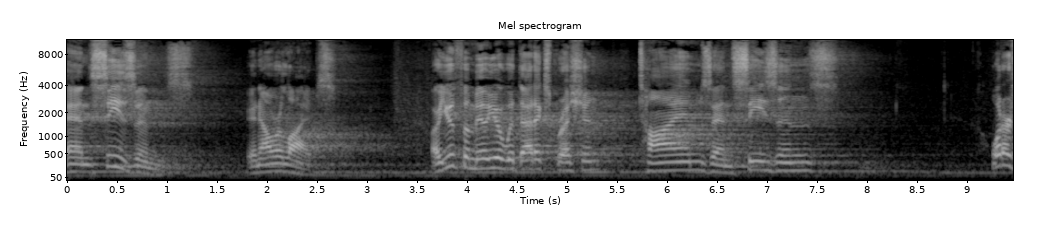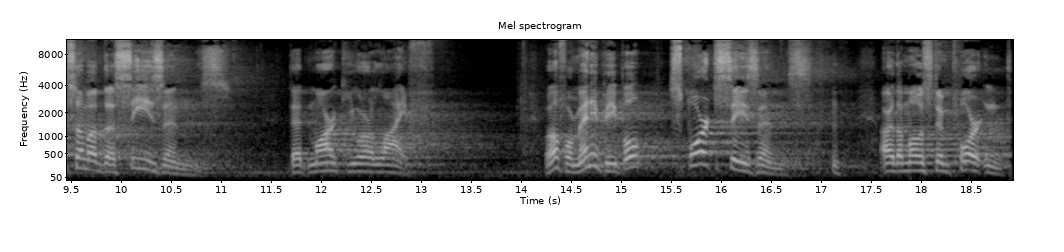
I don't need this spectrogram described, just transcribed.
and seasons in our lives. Are you familiar with that expression? Times and seasons. What are some of the seasons that mark your life? Well, for many people, sports seasons are the most important.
